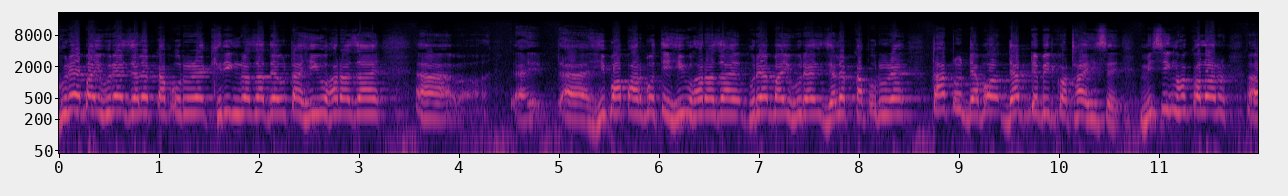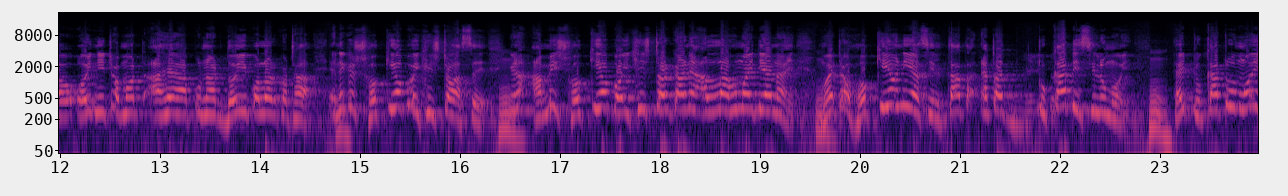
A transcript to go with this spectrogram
হুৰে বাই হুৰে জেলেপ কাপোৰেৰে খিৰিং ৰজা দেউতা হিউ হৰা যায় শিৱ পাৰ্বতী শিৱ হৰা যায় হুৰে বাই হুৰে জেলেপ কাপোৰেৰে তাতো দেৱ দেৱ দেৱীৰ কথা আহিছে। মিচিংসকলৰ ঐনিতমত আহে আপোনাৰ দৈ পলৰ কথা। এনেকৈ স্বকীয় বৈশিষ্ট্য আছে। কিন্তু আমি স্বকীয় বৈশিষ্ট্যৰ কাৰণে আল্লাহ সোমাই দিয়া নাই। মই এটা সকিয়নি আছিল তাত এটা টোকা দিছিলোঁ মই। সেই টোকাটো মই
